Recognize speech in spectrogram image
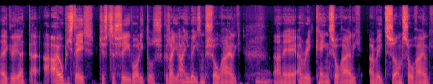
I agree. I, I, I, hope he stays just to see what he does because I, I rate him so highly, mm. and uh, I rate Kane so highly. I rate Son so highly,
